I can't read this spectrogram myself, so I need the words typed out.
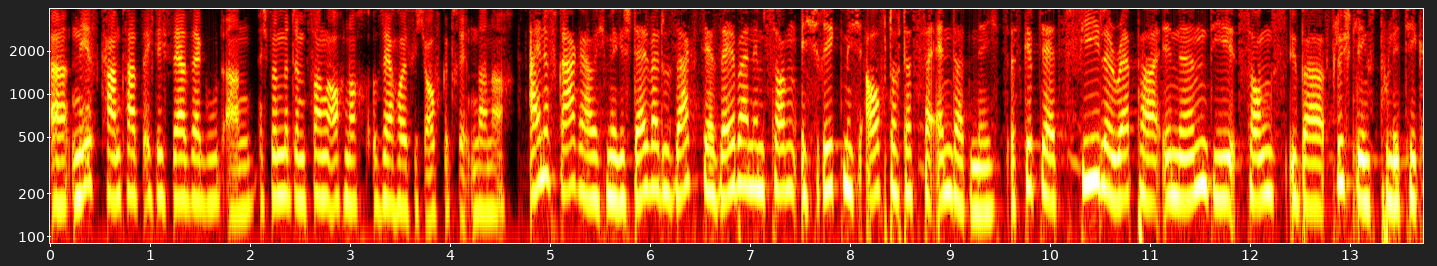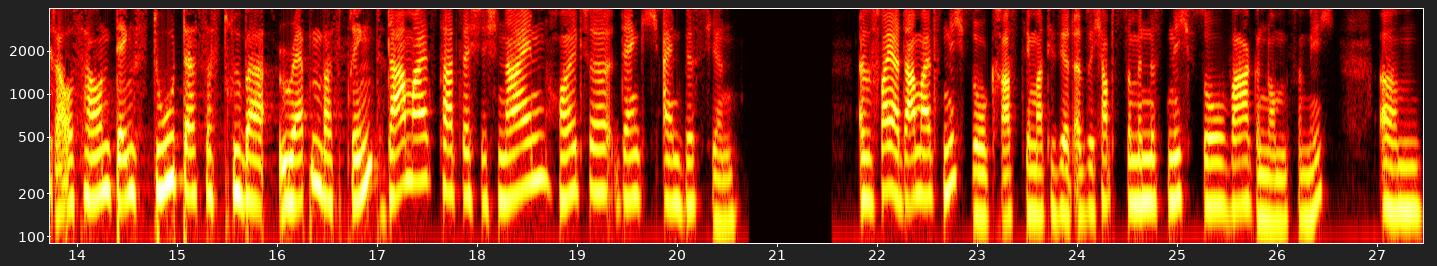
Äh, nee, es kam tatsächlich sehr, sehr gut an. Ich bin mit dem Song auch noch sehr häufig aufgetreten danach. Eine Frage habe ich mir gestellt, weil du sagst ja selber in dem Song, ich reg mich auf, doch das verändert nichts. Es gibt ja jetzt viele RapperInnen, die Songs über Flüchtlingspolitik raushauen. Denkst du, dass das drüber rappen was bringt? Damals tatsächlich nein, heute denke ich ein bisschen. Also es war ja damals nicht so krass thematisiert. Also ich habe es zumindest nicht so wahrgenommen für mich. Ähm,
